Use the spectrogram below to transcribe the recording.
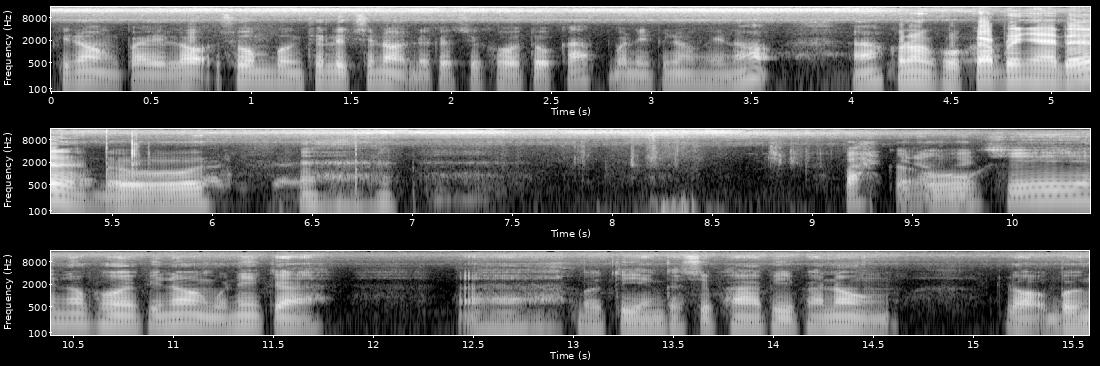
พี่น้องไปเลาะชมเบิ่งเชดเล็กชะน้อยเดี๋ยวก็สิขอตัวกลับบัดนี้พี่น้องเอ้ยเนาะเอาขอน้องขอกลับเด้อยาเด้อโดย ไปก็โอเคเนาะพ่อแม่พี่น้องวันนี้ก็อ่าบ่เตียงก็สิพาพี่พาน้องเลาะเบิ่ง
